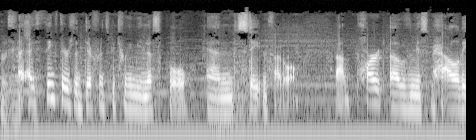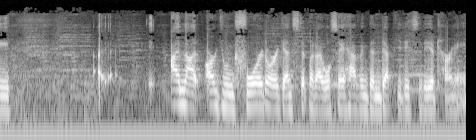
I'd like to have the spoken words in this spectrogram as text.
her answer. I, I think there's a difference between municipal and state and federal. Uh, part of municipality I'm not arguing for it or against it, but I will say, having been deputy city attorney,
